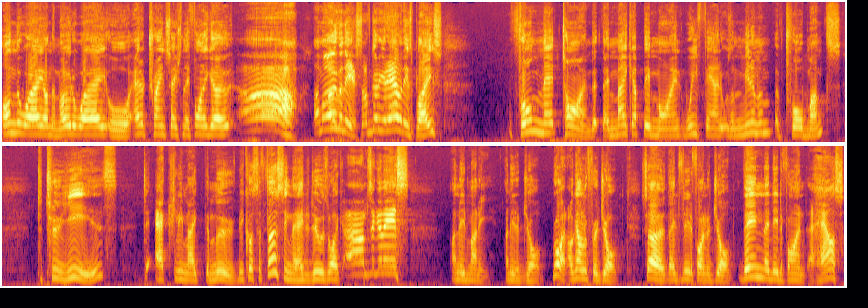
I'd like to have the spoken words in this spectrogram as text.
on the way, on the motorway, or at a train station, they finally go, ah, I'm over this, I've got to get out of this place. From that time that they make up their mind, we found it was a minimum of 12 months to two years to actually make the move. Because the first thing they had to do was like, oh, I'm sick of this. I need money. I need a job. Right, I'll go and look for a job. So they need to find a job. Then they need to find a house.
